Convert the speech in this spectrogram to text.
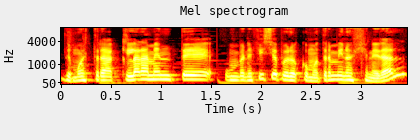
demuestra claramente un beneficio, pero como término en general,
